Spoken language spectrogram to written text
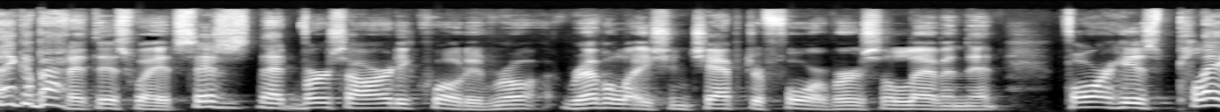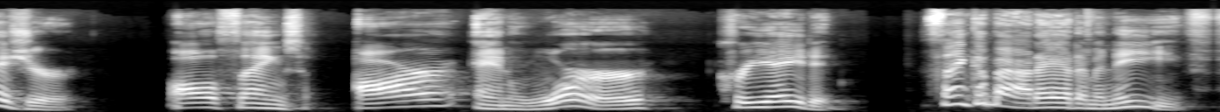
Think about it this way. It says that verse I already quoted, Revelation chapter 4, verse 11, that for his pleasure all things are and were created. Think about Adam and Eve.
